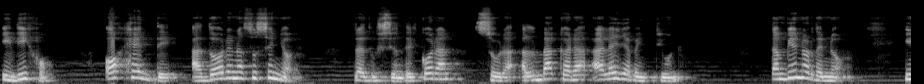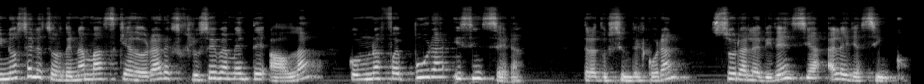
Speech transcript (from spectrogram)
Y dijo, Oh gente, adoren a su Señor traducción del Corán, Sura al-Baqarah, aleya 21. También ordenó, y no se les ordena más que adorar exclusivamente a Allah con una fe pura y sincera. Traducción del Corán, Sura la Evidencia, aleya 5.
